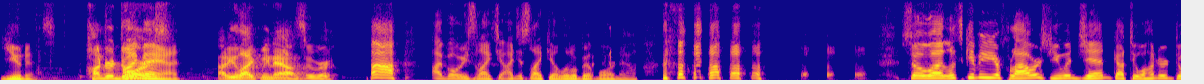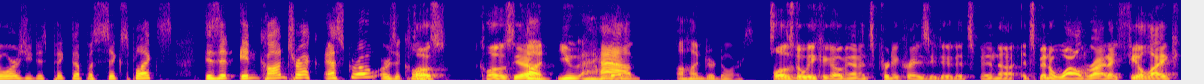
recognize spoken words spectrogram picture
units. 100 doors. My man. How do you like me now, Zuber? Ah, I've always liked you. I just like you a little bit more now. so uh, let's give you your flowers. You and Jen got to 100 doors. You just picked up a sixplex. Is it in contract escrow or is it closed? Closed. Closed, yeah. Done. You have a 100 doors. Closed a week ago, man. It's pretty crazy, dude. It's been uh it's been a wild ride. I feel like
